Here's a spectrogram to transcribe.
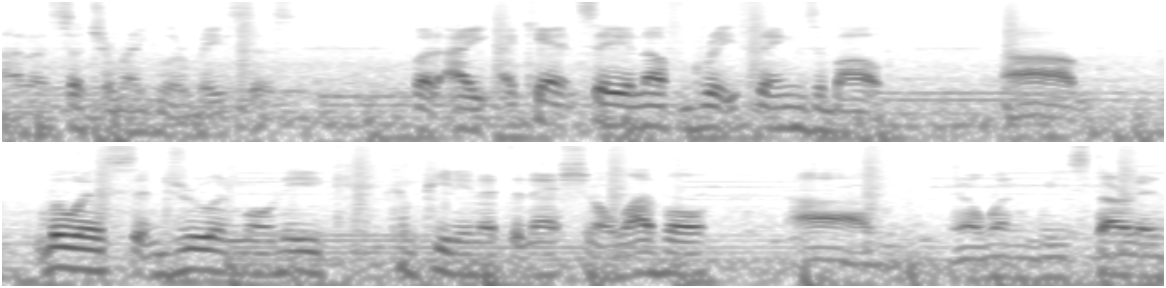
on a, such a regular basis. But I, I can't say enough great things about um, Lewis and Drew and Monique competing at the national level. Um, you know, when we started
